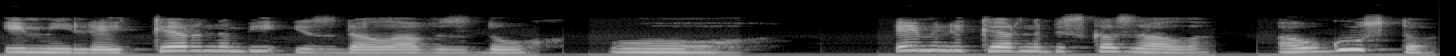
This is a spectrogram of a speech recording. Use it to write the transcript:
Эмилия Кернеби издала вздох. «О, Эмили Кернеби сказала «Аугусто!»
